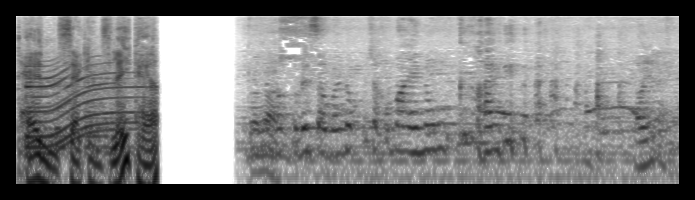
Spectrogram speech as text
10 seconds later. Tuloy sa manok siya kumain ng kanin. oh, yun.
